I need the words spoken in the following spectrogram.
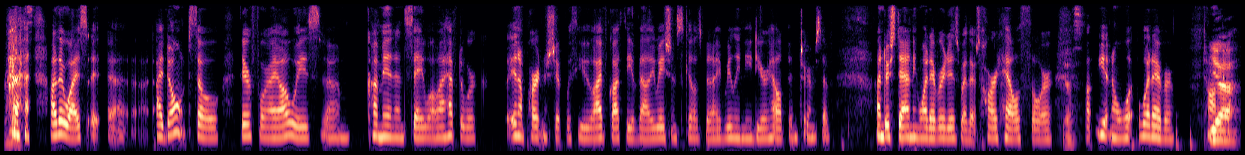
right. otherwise uh, I don't. So therefore, I always um, come in and say, well, I have to work in a partnership with you. I've got the evaluation skills, but I really need your help in terms of understanding whatever it is, whether it's heart health or Yes. uh, you know wh- whatever. Topic. Yeah,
